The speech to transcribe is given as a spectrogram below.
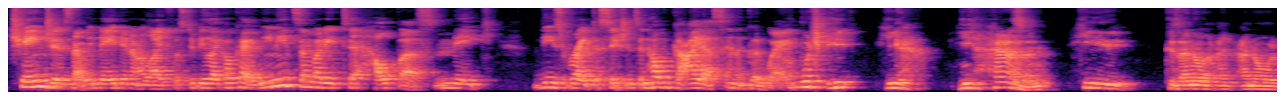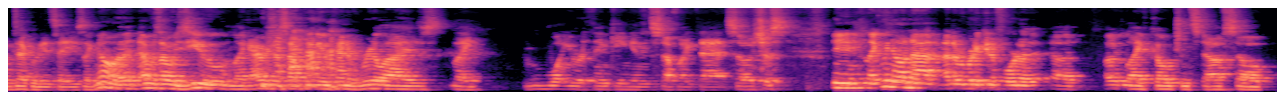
changes that we made in our life was to be like, okay, we need somebody to help us make these right decisions and help guide us in a good way. Which he he he hasn't. He because I know I, I, know exactly what he'd say. He's like, no, that, that was always you. Like I was just helping you kind of realize like what you were thinking and stuff like that. So it's just and, like we know not not everybody can afford a, a, a life coach and stuff. So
